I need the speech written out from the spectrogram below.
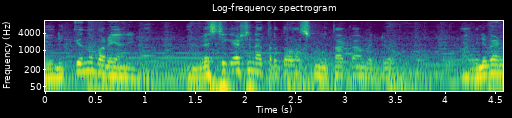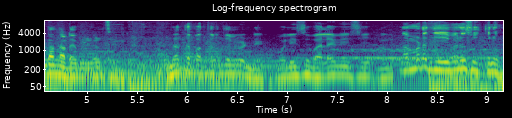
എനിക്കൊന്നും പറയാനില്ല. ഇൻവെസ്റ്റിഗേഷൻ എത്രത്തോളം സ്മൂത്ത് ആക്കാൻ പറ്റുമോ? അതിനുവേണ്ട നടപടികൾ സ്വീകരിക്കും. ഇന്നത്തെ പത്രത്തിലുണ്ട് പോലീസ് വല വീശി. നമ്മുടെ ജീവനും സ്വത്തിനും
